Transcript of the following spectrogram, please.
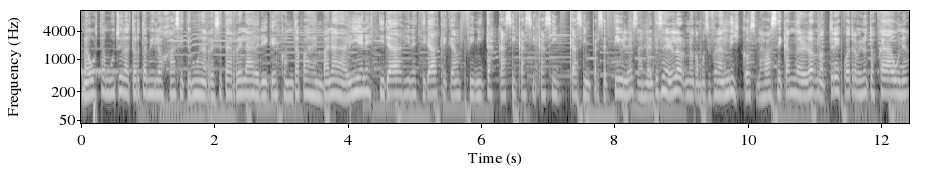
Me gusta mucho la torta mil hojas y tengo una receta reladri que es con tapas de empanada bien estiradas, bien estiradas, que quedan finitas, casi, casi, casi, casi imperceptibles. Las metes en el horno como si fueran discos, las vas secando en el horno 3, 4 minutos cada una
